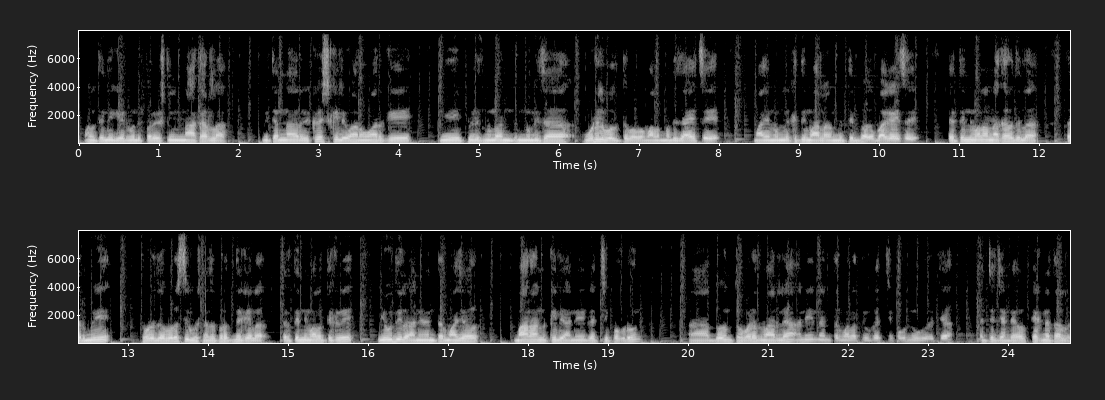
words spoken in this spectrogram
मला त्यांनी गेटमध्ये प्रवेश नाकारला. मी त्यांना रिक्वेस्ट केली वारंवार की मी पीडित मुलां मुलीचा वडील बोलतो बाबा मला मध्ये जायचं आहे माझ्या मुलीला किती मारला मी ते बघ बघायचं आहे तर त्यांनी मला नकार दिला. तर मी थोडं जबरदस्ती घुसण्याचा प्रयत्न केला. तर त्यांनी मला तिकडे येऊ दिलं आणि नंतर माझ्यावर मारहाण केली आणि गच्ची पकडून दोन थोबाड्यात मारल्या आणि नंतर मला ती गच्ची पकडून त्या त्यांच्या झेंड्यावर फेकण्यात आलं.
